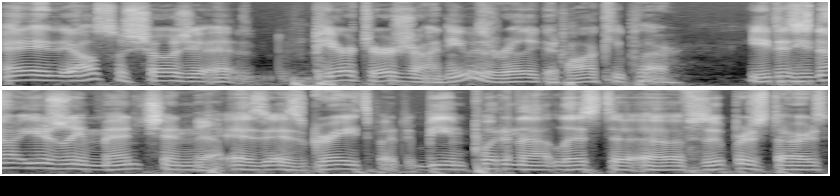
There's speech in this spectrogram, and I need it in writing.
and it also shows you uh, Pierre Turgeon. He was a really good hockey player. He does, he's not usually mentioned Yeah. as, as greats, but being put in that list of, of superstars,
